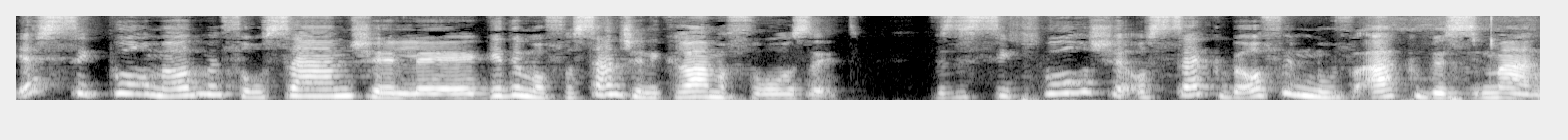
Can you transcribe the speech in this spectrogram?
יש סיפור מאוד מפורסם של אה, גידי מופסן שנקרא המחרוזת, וזה סיפור שעוסק באופן מובהק בזמן,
